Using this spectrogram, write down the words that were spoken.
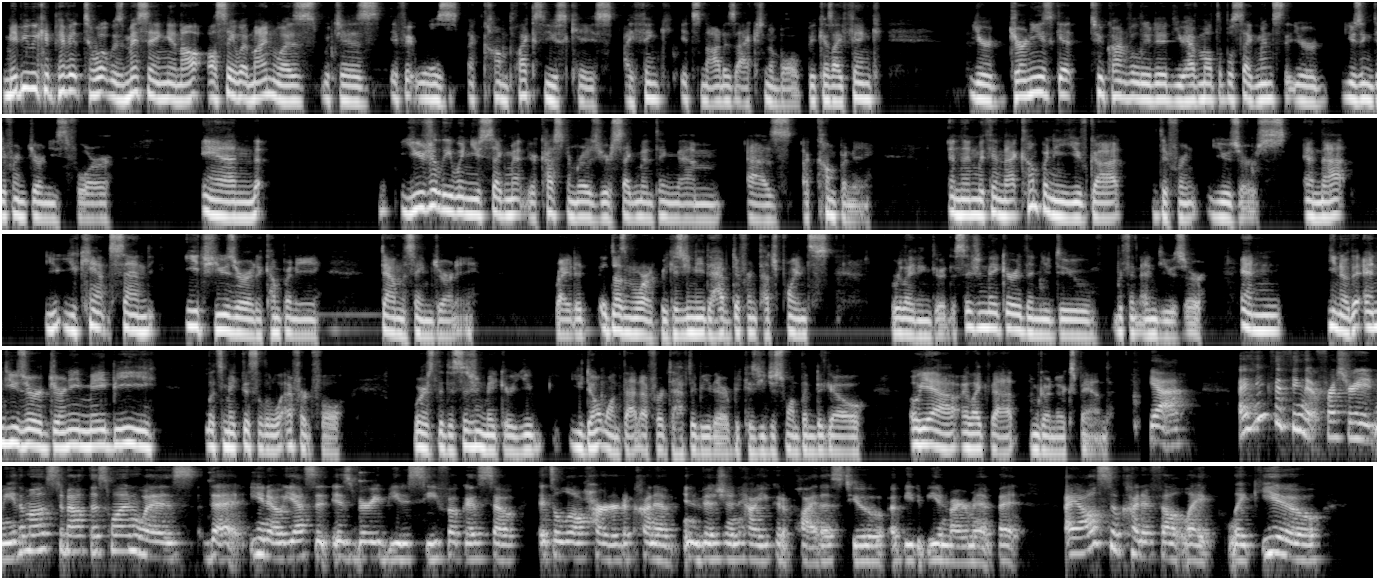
Maybe we could pivot to what was missing, and I'll, I'll say what mine was, which is if it was a complex use case, I think it's not as actionable because I think your journeys get too convoluted. You have multiple segments that you're using different journeys for. And usually when you segment your customers, you're segmenting them as a company. And then within that company, you've got different users. And that you, you can't send each user at a company down the same journey. Right. It, it doesn't work because you need to have different touch points relating to a decision maker than you do with an end user. And you know, the end user journey may be let's make this a little effortful whereas the decision maker you you don't want that effort to have to be there because you just want them to go oh yeah i like that i'm going to expand yeah. I think the thing that frustrated me the most about this one was that you know yes it is very b2c focused so it's a little harder to kind of envision how you could apply this to a b2b environment but i also kind of felt like like you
